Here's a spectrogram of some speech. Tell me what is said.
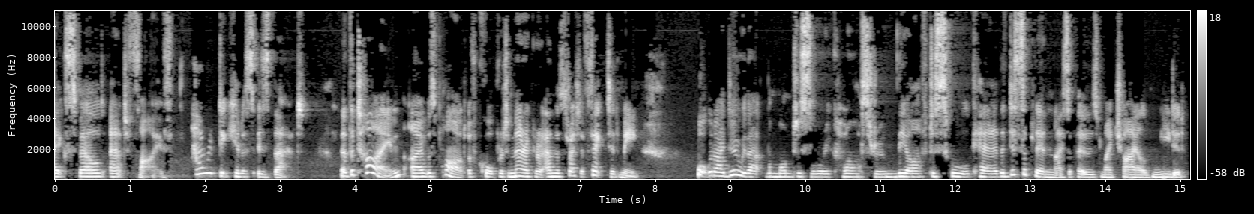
Expelled at five. How ridiculous is that? At the time, I was part of corporate America and the threat affected me. What would I do without the Montessori classroom, the after school care, the discipline I supposed my child needed?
